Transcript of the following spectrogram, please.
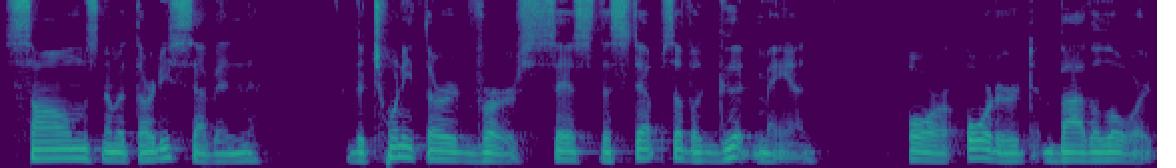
Psalms number 37, the 23rd verse says, The steps of a good man are ordered by the Lord,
